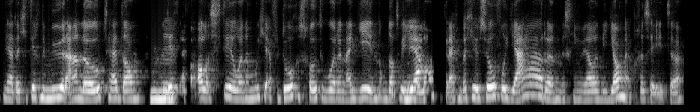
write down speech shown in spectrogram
ja, dat je tegen de muur aanloopt, hè, dan mhm. ligt even alles stil. En dan moet je even doorgeschoten worden naar yin, om dat weer in balans te krijgen. Omdat je zoveel jaren misschien wel in die yang hebt gezeten.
